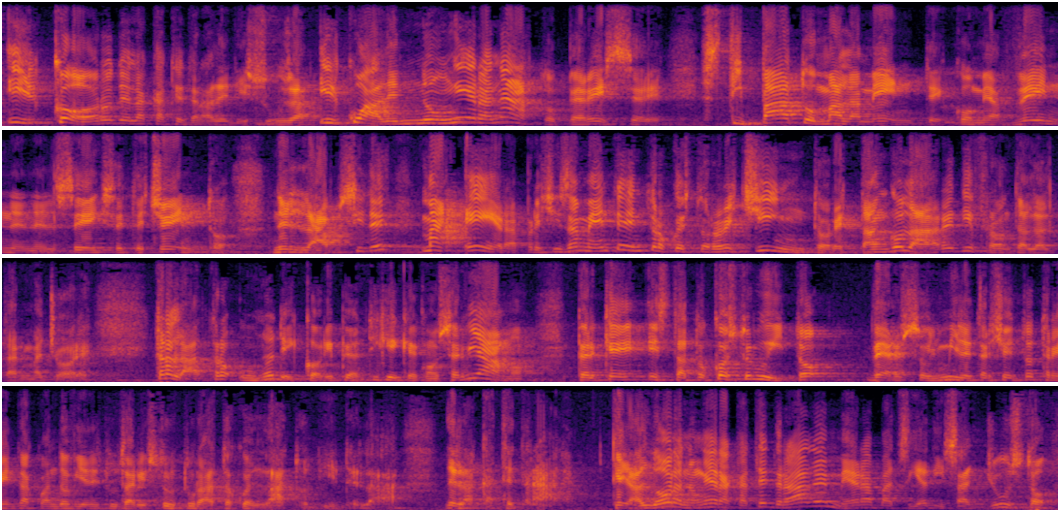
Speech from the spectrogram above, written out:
il coro della cattedrale di Susa, il quale non era nato per essere stipato malamente come avvenne nel 6-700 nell'abside, ma era precisamente dentro questo recinto rettangolare di fronte all'altar maggiore. Tra l'altro uno dei cori più antichi che conserviamo, perché è stato costruito verso il 1330 quando viene tutta ristrutturata quel lato di, della, della cattedrale che allora non era cattedrale ma era abbazia di San Giusto,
